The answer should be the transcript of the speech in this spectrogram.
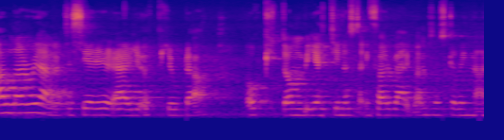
Alla reality-serier är ju uppgjorda och de vet ju nästan i förväg vem som ska vinna.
